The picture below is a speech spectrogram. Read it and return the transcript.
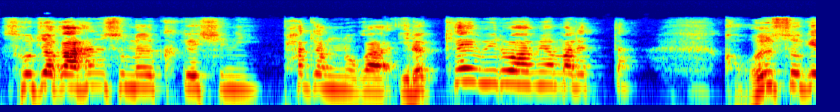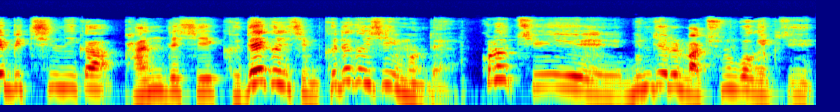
소저가 한숨을 크게 쉬니 파경로가 이렇게 위로하며 말했다. 거울 속에 비친 이가 반드시 그대 근심, 그대 근심이 뭔데? 그렇지, 문제를 맞추는 거겠지.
